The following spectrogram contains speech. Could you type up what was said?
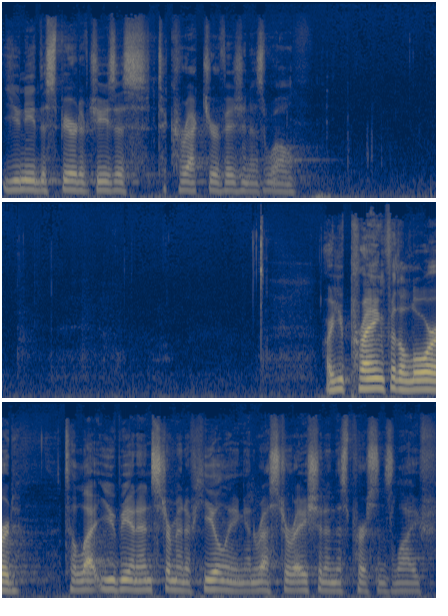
you need the Spirit of Jesus to correct your vision as well? Are you praying for the Lord to let you be an instrument of healing and restoration in this person's life?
